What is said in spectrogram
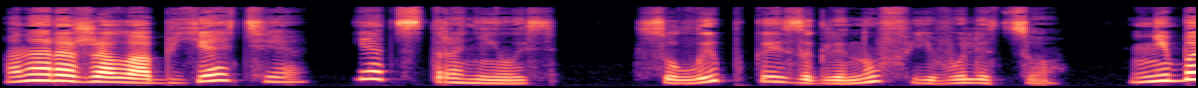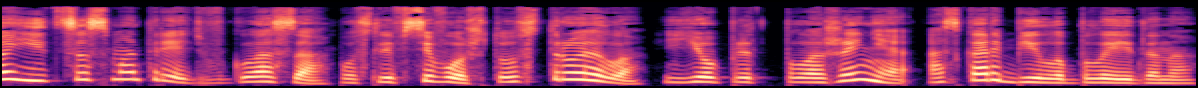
Она рожала объятия и отстранилась, с улыбкой заглянув в его лицо. Не боится смотреть в глаза. После всего, что устроила, ее предположение оскорбило Блейдена.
